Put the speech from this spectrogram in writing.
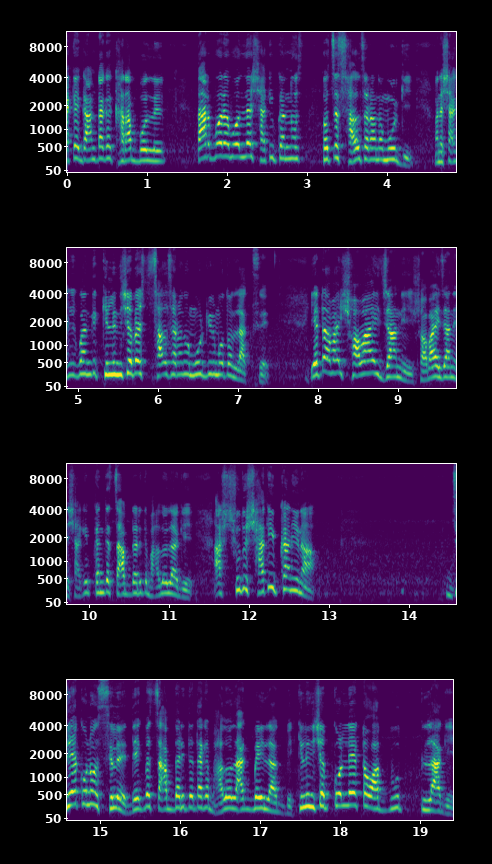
একে গানটাকে খারাপ বললে, তারপরে বললে শাকিব খান হচ্ছে সাল ছাড়ানো মুরগি। মানে শাকিব খানকে ক্লিন হিসেবে সাল ছাড়ানো মুরগির মতন লাগছে। এটা ভাই সবাই জানে সবাই জানে। শাকিব খানকে চাপ চাপদারিতে ভালো লাগে। আর শুধু শাকিব খানই না, যে কোনো ছেলে দেখবে চাপদারিতে তাকে ভালো লাগবেই লাগবে। ক্লিন শেপ করলে একটা অদ্ভুত লাগে।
